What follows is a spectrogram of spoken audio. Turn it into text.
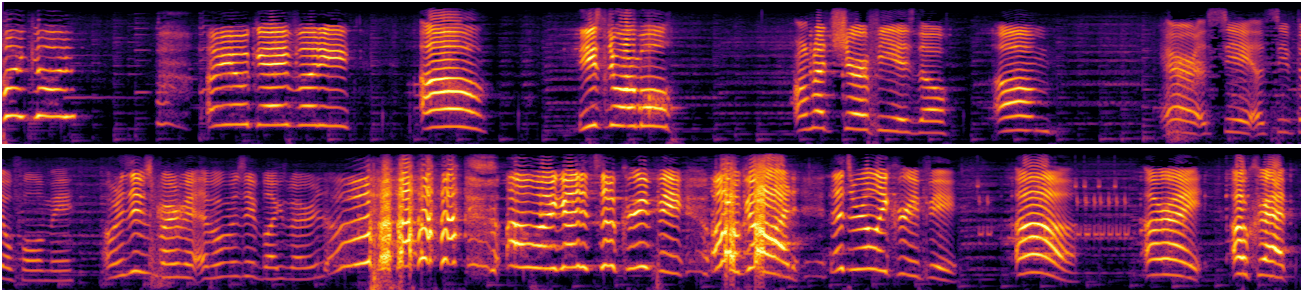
my god. Are you okay, buddy? Oh. He's normal. I'm not sure if he is though. Um. Here, let's see. Let's see if they'll follow me. I want to see if Spider-Man. I want to see Black Spider-Man. Oh my god, it's so creepy! Oh god! That's really creepy. Oh. Alright. Oh crap.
